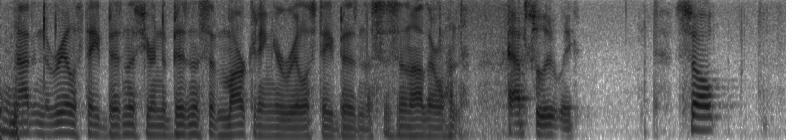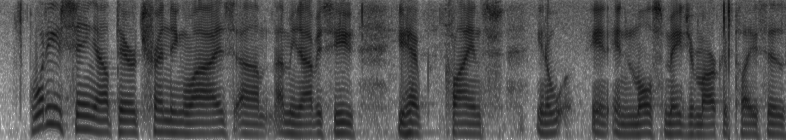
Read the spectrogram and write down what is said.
you're not in the real estate business. You're in the business of marketing your real estate business. Is another one. Absolutely. So, what are you seeing out there trending wise? Um, I mean, obviously, you, you have clients, you know, in, in most major marketplaces.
